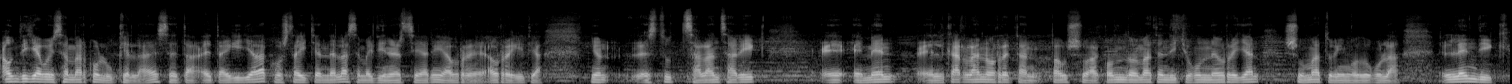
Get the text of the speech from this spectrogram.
haundilago izan beharko lukela, ez? Eta, eta egila da kosta egiten dela zenbait inertziari aurre, aurre egitea. Mion, ez dut zalantzarik e, hemen elkarlan horretan pausoak ondo ematen ditugun neurrian sumatu egingo dugula. Lendik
